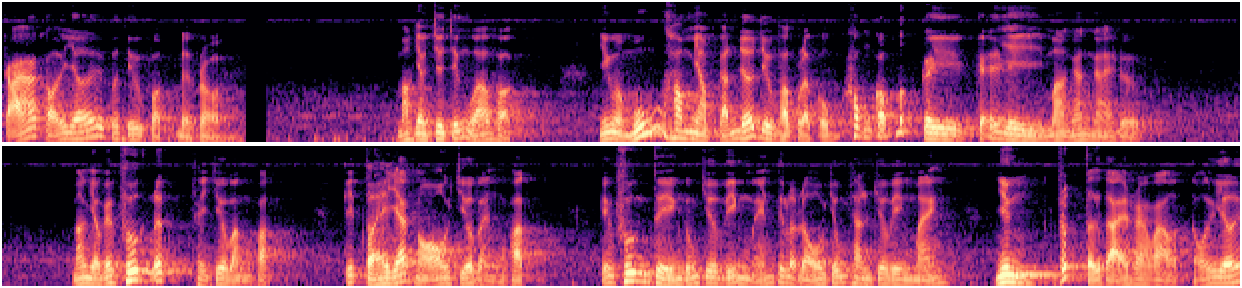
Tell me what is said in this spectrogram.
cả cõi giới của chư Phật được rồi. Mặc dù chưa chứng quả Phật, nhưng mà muốn thâm nhập cảnh giới chư Phật là cũng không có bất kỳ cái gì mà ngăn ngại được mặc dù cái phước đức thì chưa bằng phật. Cái tuệ giác ngộ chưa bằng phật. Cái phương tiện cũng chưa viên mãn, tức là độ chúng sanh chưa viên mãn. Nhưng rất tự tại ra vào cõi giới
